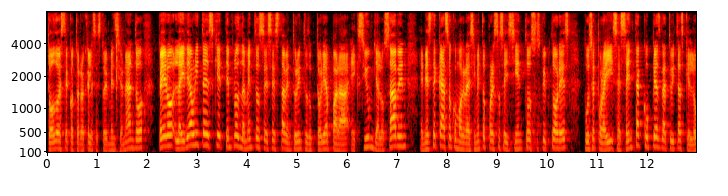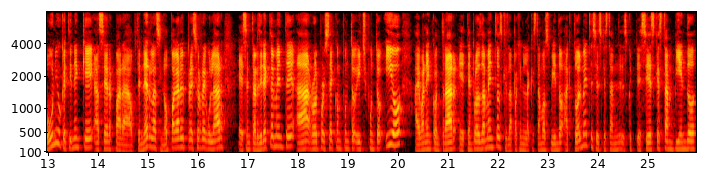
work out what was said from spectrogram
todo este cotorreo que les estoy mencionando. Pero la idea ahorita es que Templos Lamentos es esta aventura introductoria para Exium, ya lo saben. En este caso, como agradecimiento por estos 600 suscriptores, puse por ahí 60 copias gratuitas que lo único que tienen que hacer para obtenerlas y no pagar el precio regular es entrar directamente a rollpersecond.itch.io. Ahí van a encontrar eh, Templos Lamentos, que es la página en la que estamos viendo actualmente si es que están si es que están viendo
